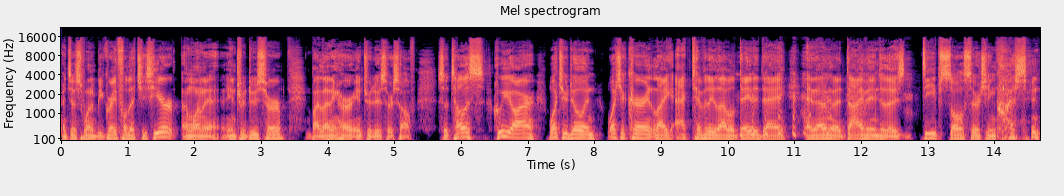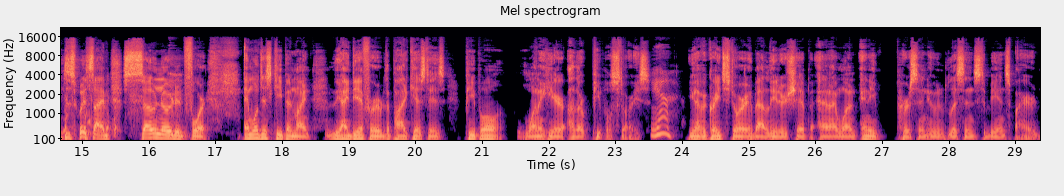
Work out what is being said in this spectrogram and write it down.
I just want to be grateful that she's here. I want to introduce her by letting her introduce herself. So tell us who you are, what you're doing, what's your current like activity level day to day. And then I'm going to dive into those deep soul searching questions, which I'm so noted for. And we'll just keep in mind the idea for the podcast is people want to hear other people's stories. Yeah. You have a great story about leadership, and I want any person who listens to be inspired.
